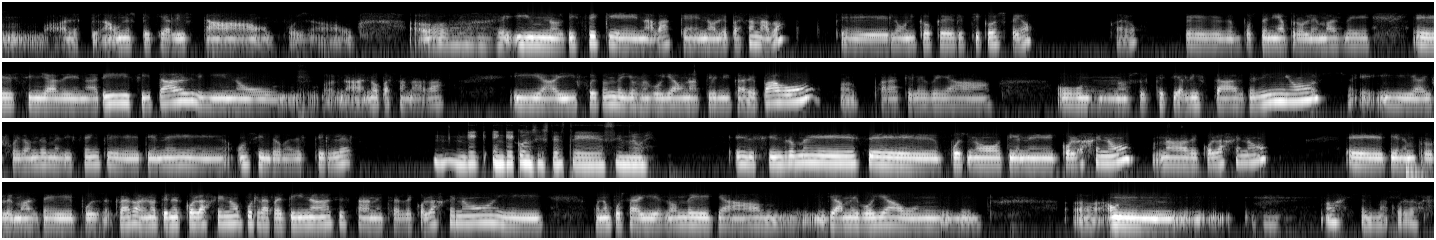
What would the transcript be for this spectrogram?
a, un especialista, pues y nos dice que nada, que no le pasa nada, que lo único que el chico es feo, claro, que pues tenía problemas de eh, silla de nariz y tal y no, no pasa nada y ahí fue donde yo me voy a una clínica de pago ah, para que le vea unos especialistas de niños y ahí fue donde me dicen que tiene un síndrome de Stirler. ¿En qué consiste este síndrome? El síndrome es, eh, pues no tiene colágeno, nada de colágeno. Eh, tienen problemas de, pues claro, al no tener colágeno, pues las retinas están hechas de colágeno y bueno, pues ahí es donde ya, ya me voy a un, a un, ay, no me acuerdo ahora.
